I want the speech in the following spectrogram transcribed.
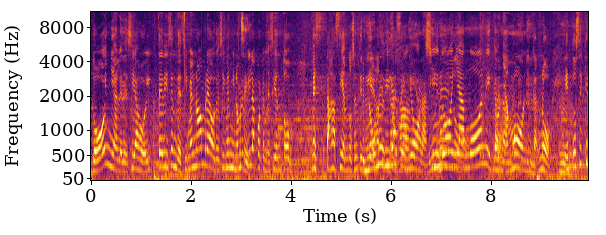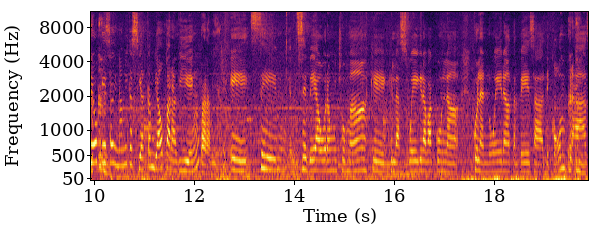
doña, le decías, hoy te dicen decime el nombre o decime mi nombre pila porque me siento, me estás haciendo sentir bien. No me digas señora, dime doña Mónica. Doña Mónica, no. Mm. Entonces creo que esa dinámica sí ha cambiado para bien. Para bien. Eh, se, se ve ahora mucho más que, la suegra va con la, con la nuera tal vez de compras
